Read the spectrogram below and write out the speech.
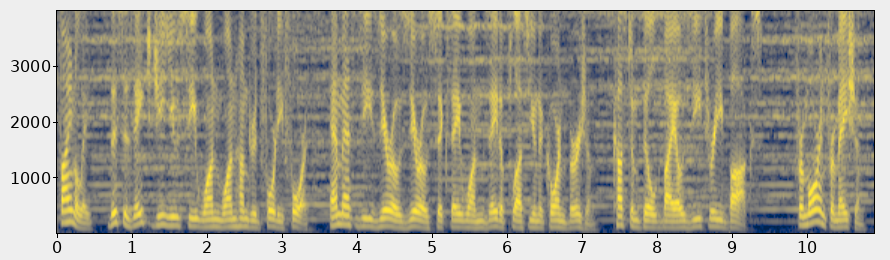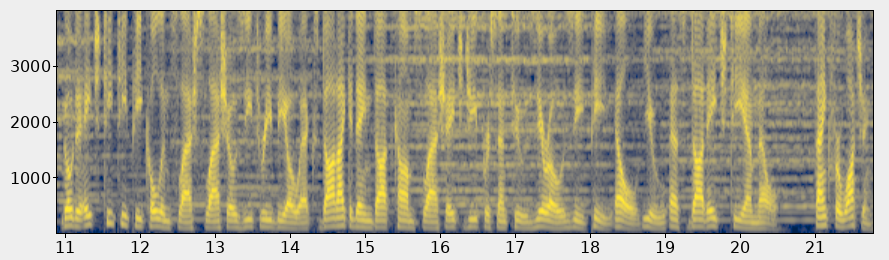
Finally, this is HGUC 1 144th, MSZ006A1 Zeta Plus Unicorn version, custom built by OZ3 Box. For more information, go to http oz3box.ikidane.com slash hg20zplus.html. Thank for watching.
